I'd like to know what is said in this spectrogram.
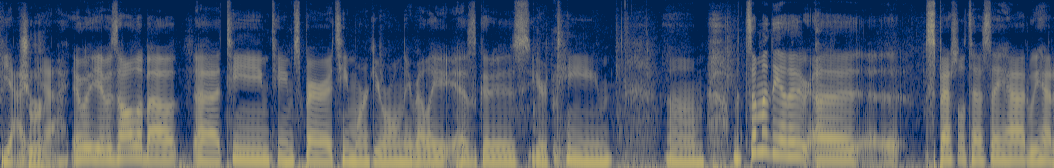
Yeah, Sure. yeah. It, it was all about uh, team, team spirit, teamwork. You were only really as good as your team. Um, but some of the other uh, special tests they had, we had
